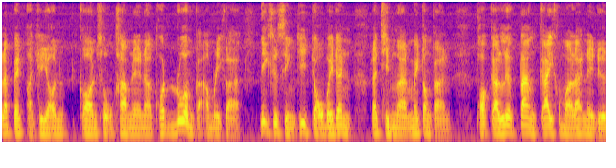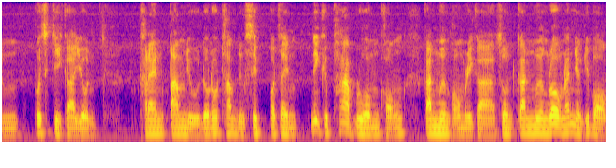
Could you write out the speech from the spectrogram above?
และเป็นอาชญากรสงครามในอนาคตร่วมกับอเมริกา นี่คือสิ่งที่โจไบเดนและทีมงานไม่ต้องการ เพราะการเลือกตั้งใกล้เข้ามาแล้วในเดือนพฤศจิกายนคะแนนต่ำอยู่โดนัลด์ทรัมป์ถึง 10%นี่คือภาพรวมของการเมืองของอเมริกา ส่วนการเมืองโลกนั้นอย่างที่บอก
